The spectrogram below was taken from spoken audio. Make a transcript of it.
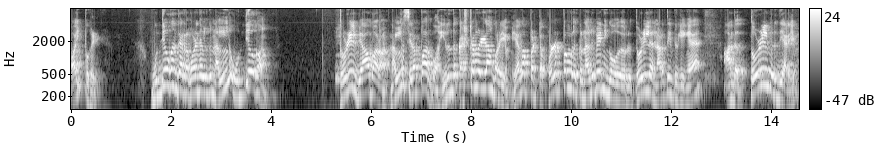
வாய்ப்புகள். உத்தியோகம் தேடுற குழந்தைகளுக்கு நல்ல உத்தியோகம். தொழில் வியாபாரம் நல்ல சிறப்பாக இருக்கும். இருந்த கஷ்டங்கள்லாம் குறையும். ஏகப்பட்ட குழப்பங்களுக்கு நடுவே நீங்கள் ஒரு தொழிலை நடத்திட்டு இருக்கீங்க. அந்த தொழில் விருத்தி அடையும்.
